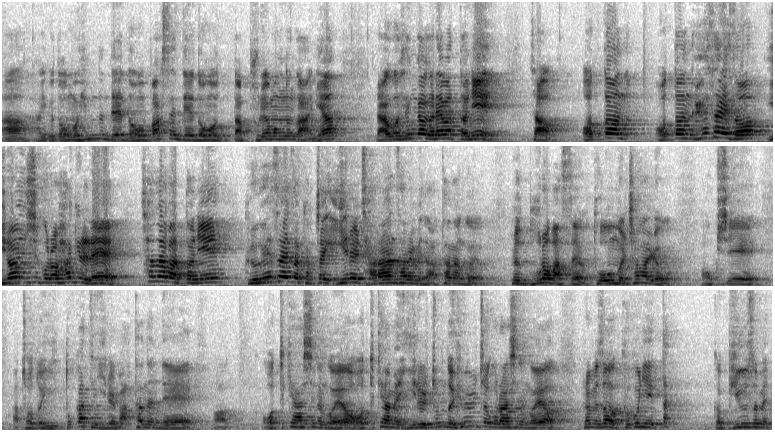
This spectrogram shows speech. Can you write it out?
아, 이거 너무 힘든데, 너무 빡센데, 너무 나 부려먹는 거 아니야? 라고 생각을 해봤더니, 자, 어떤, 어떤 회사에서 이런 식으로 하길래 찾아봤더니 그 회사에서 갑자기 일을 잘하는 사람이 나타난 거예요. 그래서 물어봤어요. 도움을 청하려고. 아, 혹시, 아, 저도 이 똑같은 일을 맡았는데, 어, 어떻게 하시는 거예요? 어떻게 하면 일을 좀 더 효율적으로 하시는 거예요? 그러면서 그분이 딱 그 비웃으면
